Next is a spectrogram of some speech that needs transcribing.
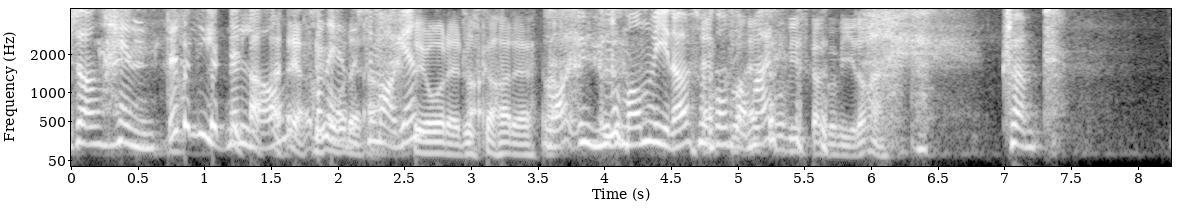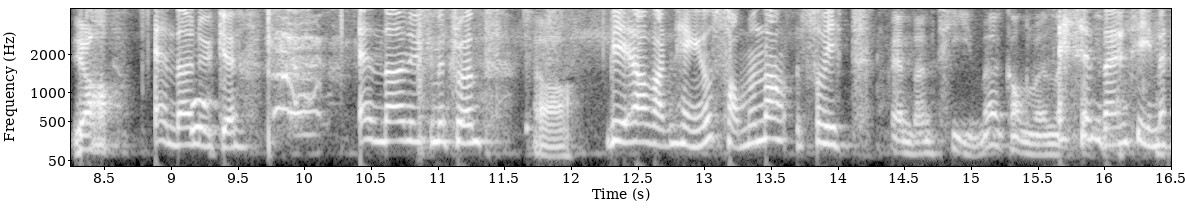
Så han hentet lydene langt ja, ja, fra nederst i magen. Du gjorde det, du skal ha det. Det var urmann Vidar som kom fram her. Jeg tror vi skal gå videre. Trump. Ja! Enda en uke. Enda en uke med Trump. Ja. Vi, ja, verden henger jo sammen, da, så vidt. Enda en time, kan vi nesten si. Enda en time.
